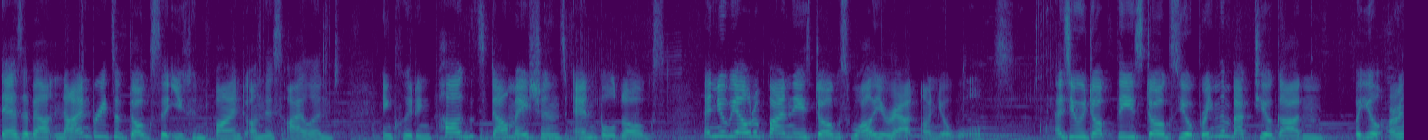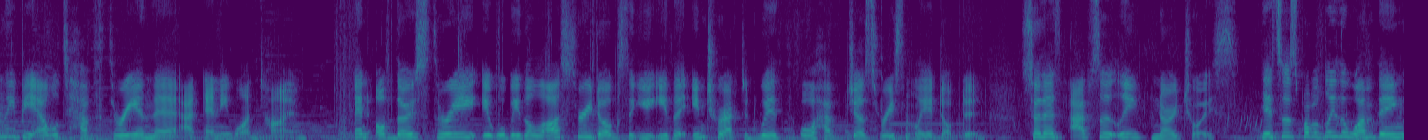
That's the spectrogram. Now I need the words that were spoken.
There's about 9 breeds of dogs that you can find on this island, including pugs, dalmatians, and bulldogs, and you'll be able to find these dogs while you're out on your walks. As you adopt these dogs, you'll bring them back to your garden, but you'll only be able to have three in there at any one time. And of those three, it will be the last three dogs that you either interacted with or have just recently adopted. So there's absolutely no choice. This was probably the one thing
